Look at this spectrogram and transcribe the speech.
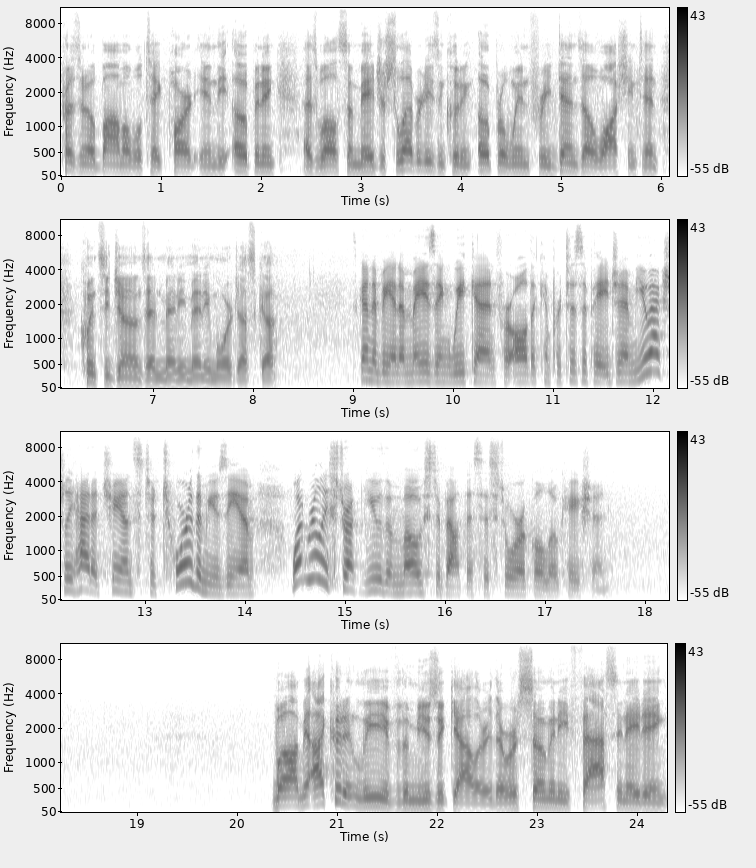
President Obama will take part in the opening, as well as some major celebrities, including Oprah Winfrey, Denzel Washington, Quincy Jones, and many, many more. Jessica. It's going to be an amazing weekend for all that can participate. Jim, you actually had a chance to tour the museum. What really struck you the most about this historical location? Well, I mean, I couldn't leave the music gallery. There were so many fascinating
